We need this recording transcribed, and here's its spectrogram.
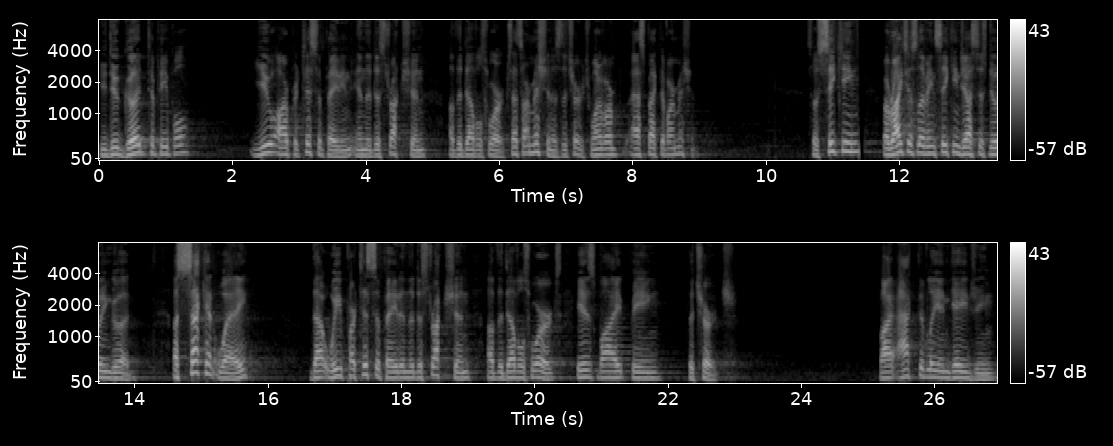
you do good to people, you are participating in the destruction of the devil's works. That's our mission as the church, one of our aspect of our mission. So seeking a righteous living, seeking justice, doing good. A second way that we participate in the destruction of the devil's works is by being the church by actively engaging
